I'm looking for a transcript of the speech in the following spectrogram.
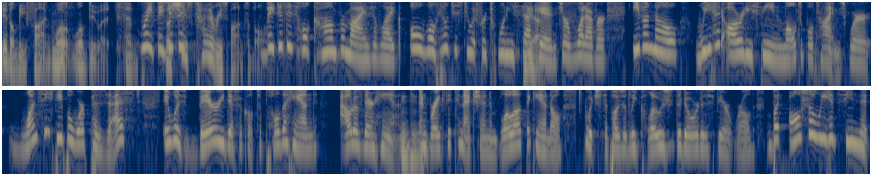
it'll be fun. We'll, we'll do it. And Right, they so did she's kind of responsible. they did this whole compromise of like, oh, well, he'll just do it for 20 seconds or whatever. Even though we had already seen multiple times where once these people were possessed, it was very difficult to pull the hand out of their hand mm-hmm. and break the connection and blow out the candle, which supposedly closed the door to the spirit world. But also we had seen that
